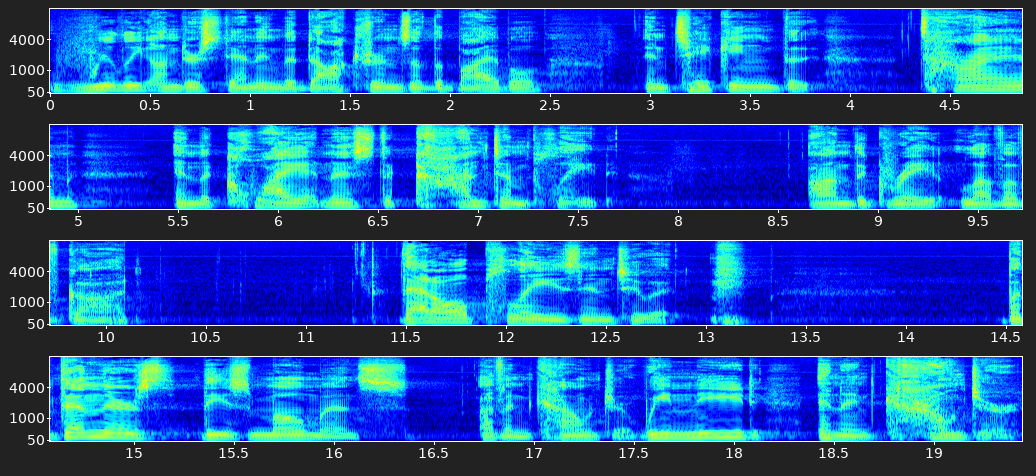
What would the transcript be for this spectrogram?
really understanding the doctrines of the Bible and taking the time and the quietness to contemplate on the great love of God. That all plays into it. But then there's these moments of encounter. We need an encounter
